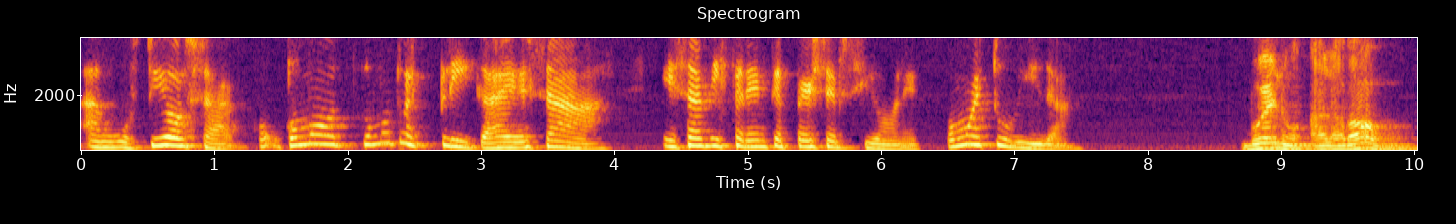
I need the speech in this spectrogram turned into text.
angustiosa. ¿Cómo, cómo tú explicas esa, esas diferentes percepciones? ¿Cómo es tu vida? Bueno, alabado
